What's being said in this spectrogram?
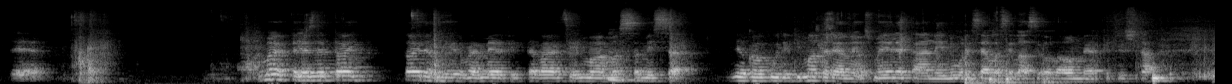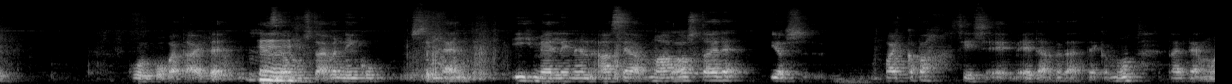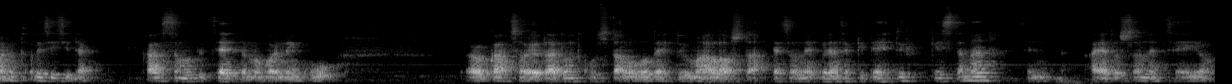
te... Mä ajattelen, että taide on hirveän merkittävää siinä maailmassa, mm. missä, joka on kuitenkin materiaalinen, jos me eletään, niin juuri sellaisilla asioilla on merkitystä kuin kuvataite. Mm. Ja se on musta aivan niin kuin ihmeellinen asia maalaustaide, jos vaikkapa, siis ei, ei tarkoita, etteikö muut taiteen muodot olisi sitä kanssa, mutta se, että mä voin niin kuin katsoa jotain 1600-luvulla tehtyä maalausta ja se on yleensäkin tehty kestämään. Sen ajatus on, että se ei ole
